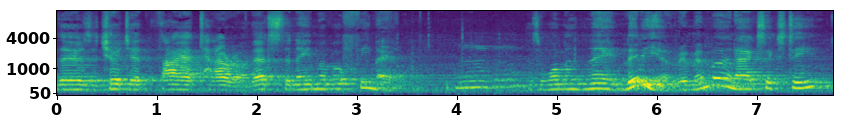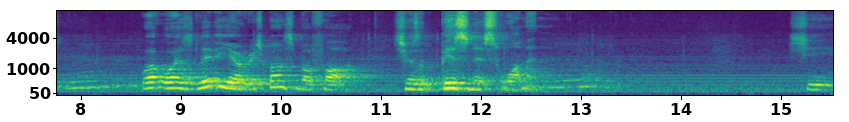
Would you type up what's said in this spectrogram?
there's a church at Thyatira. That's the name of a female. The There's a woman's name, Lydia, remember in Acts 16? What was Lydia responsible for? She was a businesswoman. She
